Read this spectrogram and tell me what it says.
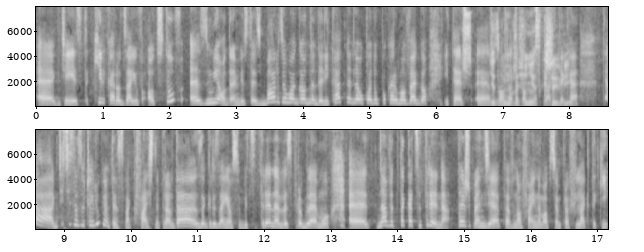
e, gdzie jest kilka rodzajów octów e, z miodem, więc to jest bardzo łagodne, delikatne dla układu pokarmowego i też e, Dziecko można może taką się nie profilaktykę- skrzywi. Tak, dzieci zazwyczaj lubią ten smak kwaśny, prawda? Zagryzają sobie cytrynę bez problemu. E, nawet taka cytryna też będzie pewną fajną opcją profilaktyki,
